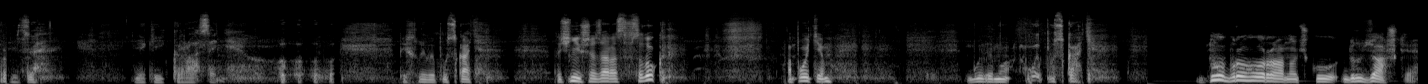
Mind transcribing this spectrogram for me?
Дивіться, який красень. Пішли випускати. Точніше, зараз в садок, а потім будемо випускати. Доброго раночку, друзяшки.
